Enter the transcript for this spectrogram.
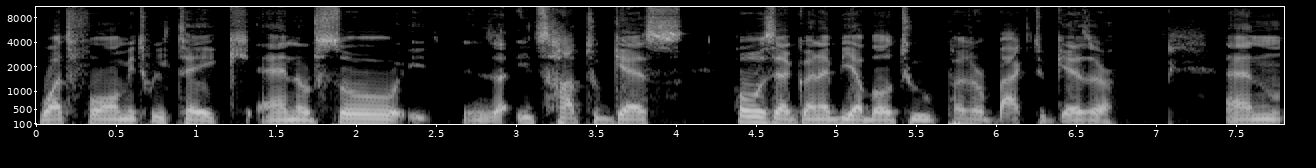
what form it will take, and also it, it's hard to guess how they're gonna be able to put her back together, and.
